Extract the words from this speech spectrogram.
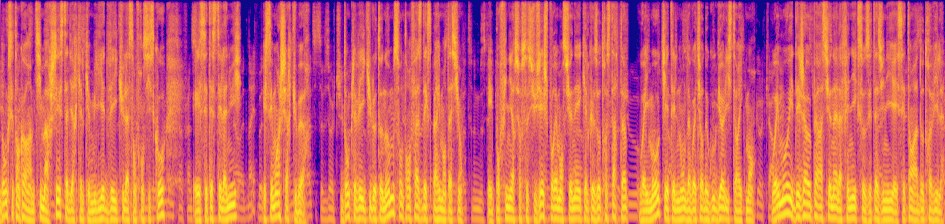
Donc c'est encore un petit marché, c'est-à-dire quelques milliers de véhicules à San Francisco, et c'est testé la nuit, et c'est moins cher qu'Uber. Donc les véhicules autonomes sont en phase d'expérimentation. Et pour finir sur ce sujet, je pourrais mentionner quelques autres startups. Waymo, qui était le nom de la voiture de Google historiquement. Waymo est déjà opérationnel à Phoenix aux États-Unis et s'étend à d'autres villes.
